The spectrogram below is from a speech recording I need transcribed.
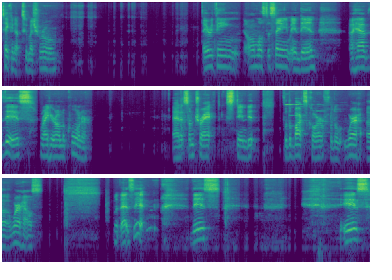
taking up too much room. Everything almost the same. And then I have this right here on the corner. Added some track, extended for the box car for the ware, uh, warehouse. But that's it. This is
